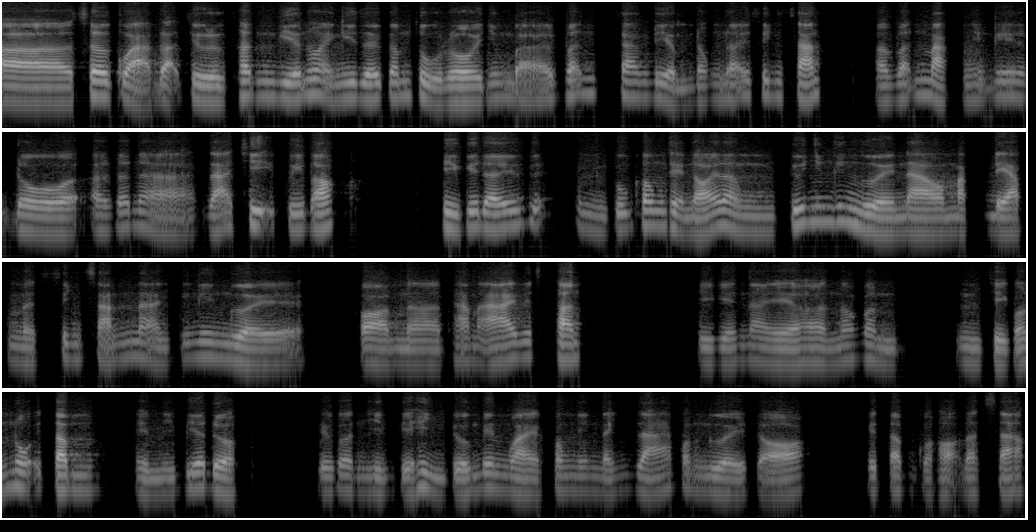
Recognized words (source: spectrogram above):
uh, sơ quả đoạn trừ được thân kiến hoài nghi giới cấm thủ rồi nhưng bà vẫn trang điểm động nẫy xinh xắn và vẫn mặc những cái đồ ờ, rất là giá trị quý báu. Thì cái đấy mình cũng không thể nói rằng cứ những cái người nào mặc đẹp mà xinh xắn là những cái người còn uh, tham ái với thân thì cái này uh, nó còn ừ, chỉ có nội tâm thì mới biết được chứ còn nhìn cái hình tướng bên ngoài không nên đánh giá con người đó cái tâm của họ là sao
